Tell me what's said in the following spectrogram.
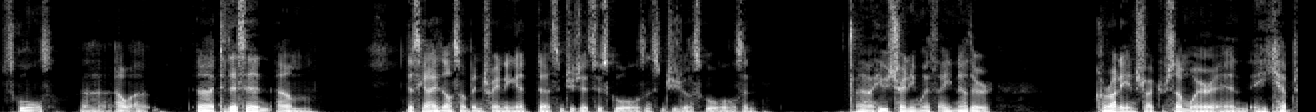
schools. Uh, uh, to this end, um, this guy has also been training at uh, some jujitsu schools and some judo schools and uh, he was training with another karate instructor somewhere, and he kept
